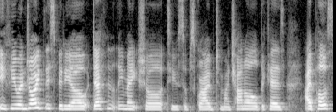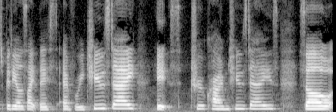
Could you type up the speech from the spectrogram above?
if you enjoyed this video, definitely make sure to subscribe to my channel because I post videos like this every Tuesday. It's True Crime Tuesdays. So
